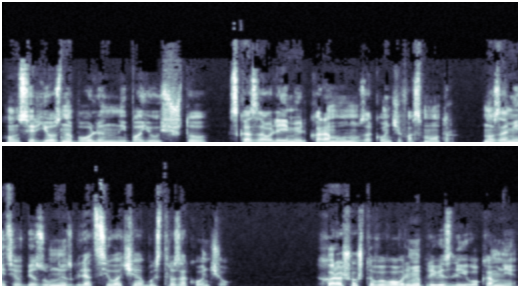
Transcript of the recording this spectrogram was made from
«Он серьезно болен, и боюсь, что...» — сказал Лемюль Карамону, закончив осмотр но, заметив безумный взгляд силача, быстро закончил. «Хорошо, что вы вовремя привезли его ко мне.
